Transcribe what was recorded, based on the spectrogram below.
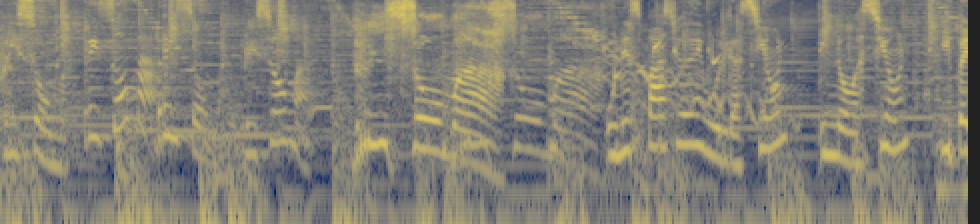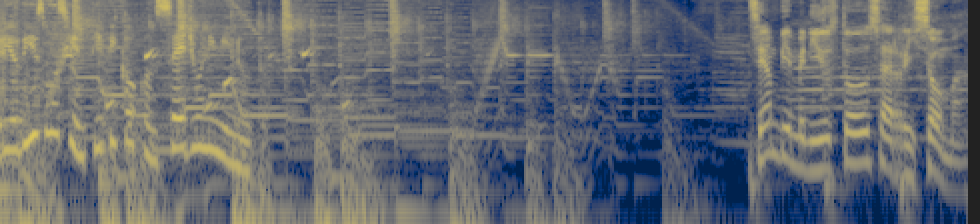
Rizoma. Rizoma. Rizoma. Rizoma. Rizoma. Un espacio de divulgación, innovación y periodismo científico con sello Uniminuto. Sean bienvenidos todos a Rizoma,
